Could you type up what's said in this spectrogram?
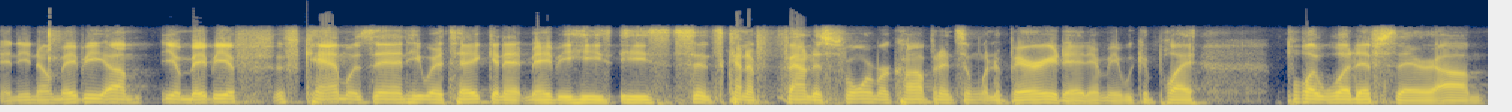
and you know maybe um you know maybe if if Cam was in he would have taken it maybe he he's since kind of found his form or confidence and wouldn't have buried it I mean we could play play what ifs there um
